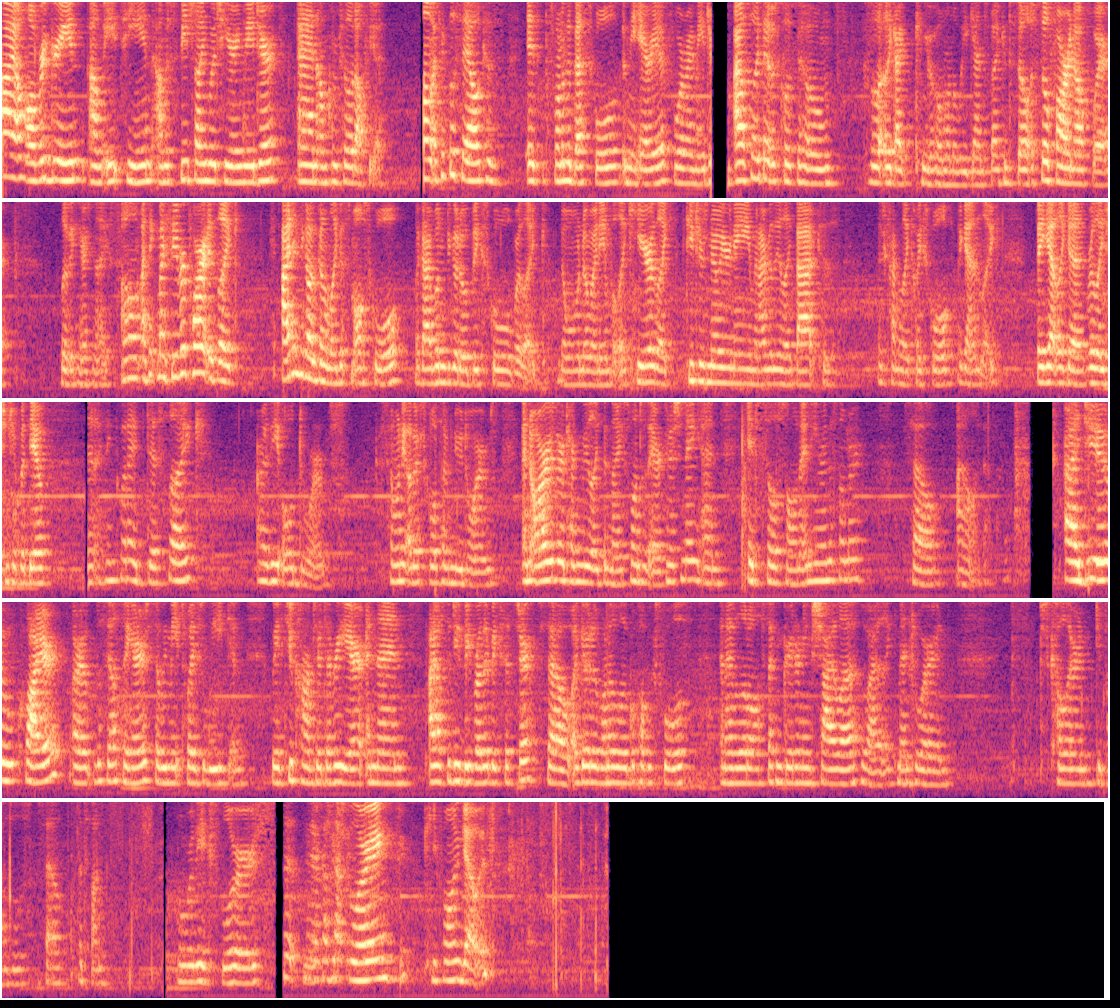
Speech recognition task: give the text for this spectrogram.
Hi, I'm Aubrey Green. I'm 18. I'm a speech language hearing major and I'm from Philadelphia. Um, I picked La Salle because it's one of the best schools in the area for my major. I also like that it was close to home because like I can go home on the weekends, but I can still it's still far enough where living here is nice. Um, I think my favorite part is like I didn't think I was gonna like a small school. Like I wanted to go to a big school where like no one would know my name, but like here like teachers know your name, and I really like that because it's kind of like high school again. Like they get like a relationship with you. And I think what I dislike are the old dorms. So many other schools have new dorms, and ours are technically like the nice ones with air conditioning, and it's still a sauna in here in the summer, so I don't like that. I do choir, or La Salle Singers, so we meet twice a week, and we have two concerts every year, and then I also do Big Brother Big Sister, so I go to one of the local public schools, and I have a little second grader named Shyla, who I like mentor, and just color and do puzzles, so that's fun. Well, we're the explorers. Never stop exploring. Keep on going.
